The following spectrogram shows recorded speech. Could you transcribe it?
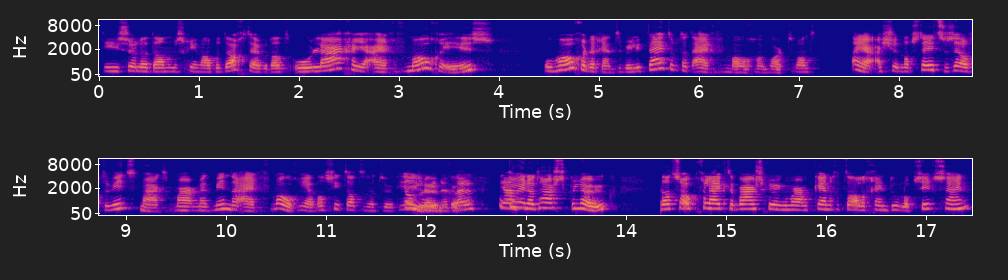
die zullen dan misschien al bedacht hebben dat hoe lager je eigen vermogen is, hoe hoger de rentabiliteit op dat eigen vermogen wordt. Want nou ja, als je nog steeds dezelfde winst maakt, maar met minder eigen vermogen, ja, dan ziet dat er natuurlijk heel Dan doe je leuk het uit. leuk. Dan Ja. doe je het hartstikke leuk. Dat is ook gelijk de waarschuwing waarom kengetallen geen doel op zich zijn.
